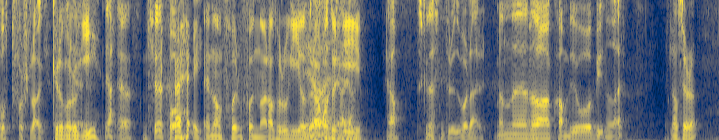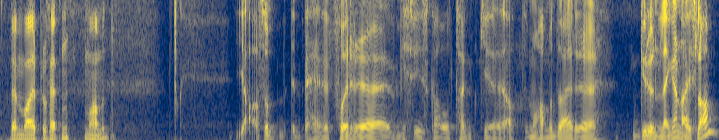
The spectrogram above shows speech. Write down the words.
Godt forslag. Kronologi. Ja, Ja. Kjør på. Hey. En annen form for narratologi og Ja, dramaturgi. ja, Ja, Skulle nesten tro du var lærer. Men eh, da kan vi jo begynne der. La oss gjøre det. Hvem var profeten? Mohammed? Ja, altså eh, For eh, hvis vi skal tanke at Mohammed er grunnleggeren av islam,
